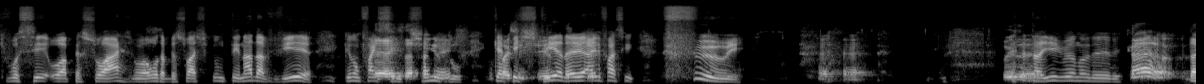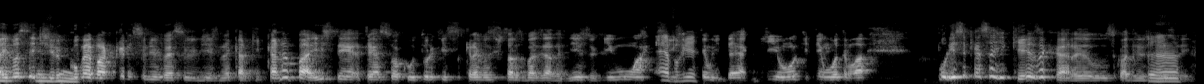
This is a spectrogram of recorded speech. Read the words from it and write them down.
que você, ou a pessoa acha, ou a outra pessoa acha que não tem nada a ver, que não faz É, sentido, exatamente. Não que é besteira, sentido. aí ele fala assim, Fury. Pois é. Daí veio o nome dele. Cara, daí você tira é. como é bacana esse universo do Disney, né, cara? Que cada país tem, tem a sua cultura que escreve as histórias baseadas nisso, que um artista É, porque- tem uma ideia aqui, um que tem outro lá. Por isso que é essa riqueza, cara, os quadrinhos do Aham. Disney.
